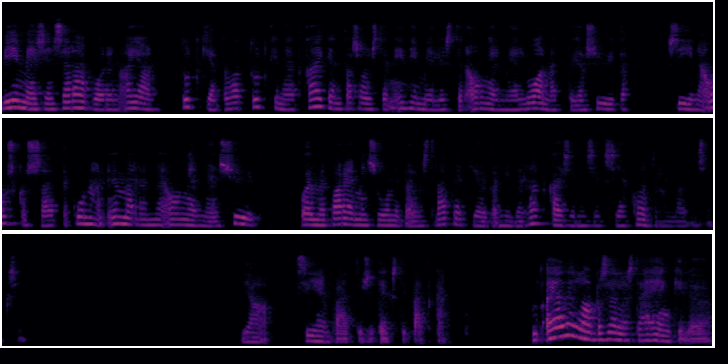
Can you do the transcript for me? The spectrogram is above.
Viimeisen sadan vuoden ajan tutkijat ovat tutkineet kaiken tasoisten inhimillisten ongelmien luonnetta ja syitä siinä uskossa, että kunhan ymmärrämme ongelmien syyt, voimme paremmin suunnitella strategioita niiden ratkaisemiseksi ja kontrolloimiseksi. Ja siihen päättyy se tekstipätkä. Mutta ajatellaanpa sellaista henkilöä,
